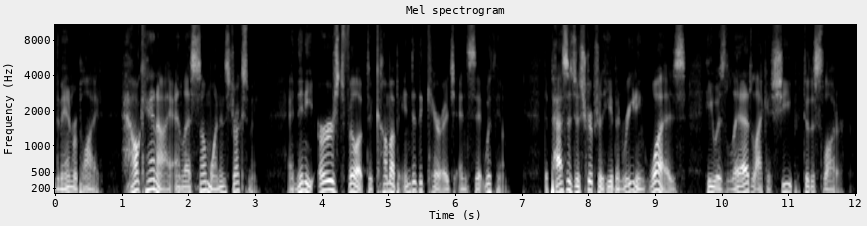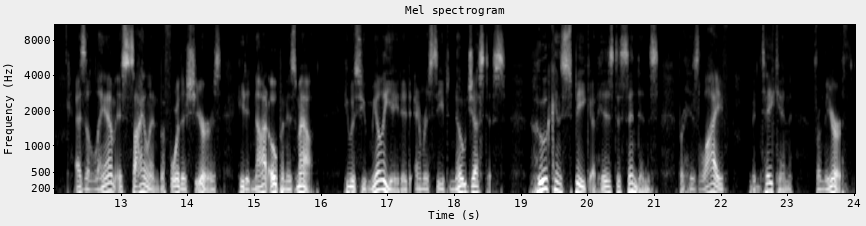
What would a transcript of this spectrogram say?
The man replied, How can I unless someone instructs me? And then he urged Philip to come up into the carriage and sit with him. The passage of scripture he had been reading was, He was led like a sheep to the slaughter. As a lamb is silent before the shearers, he did not open his mouth. He was humiliated and received no justice. Who can speak of his descendants? For his life had been taken from the earth.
